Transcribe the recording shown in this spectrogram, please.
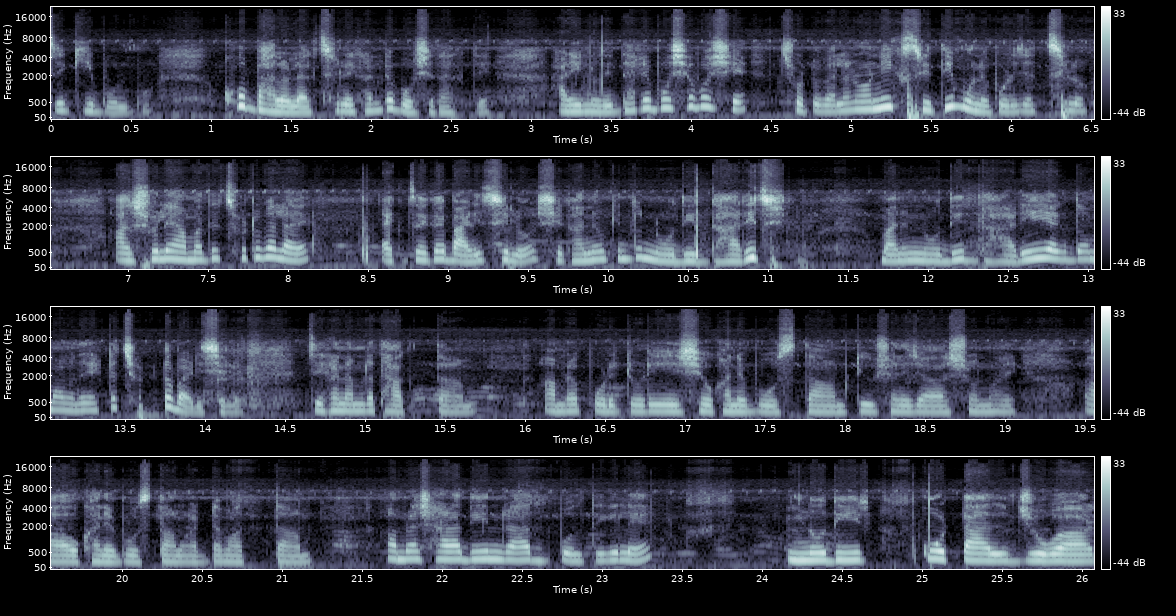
যে কি বলব? খুব ভালো লাগছিল এখানটা বসে থাকতে। আর এই নদীর ধারে বসে বসে ছোটোবেলার অনেক স্মৃতি মনে পড়ে যাচ্ছিল। আসলে আমাদের ছোটোবেলায় এক জায়গায় বাড়ি ছিল, সেখানেও কিন্তু নদীর ধারই ছিল। মানে নদীর ধারেই একদম আমাদের একটা ছোট্ট বাড়ি ছিল, যেখানে আমরা থাকতাম। আমরা পড়ে টড়ে এসে ওখানে বসতাম, টিউশনে যাওয়ার সময় ওখানে বসতাম, আড্ডা মারতাম। আমরা সারাদিন রাত বলতে গেলে নদীর কোটাল, জোয়ার,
